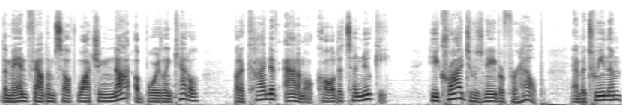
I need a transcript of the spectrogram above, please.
the man found himself watching not a boiling kettle, but a kind of animal called a tanuki. He cried to his neighbor for help, and between them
